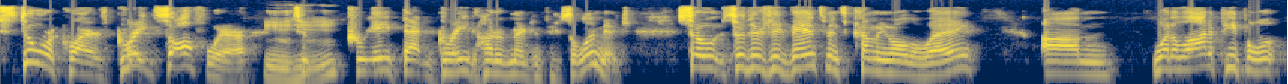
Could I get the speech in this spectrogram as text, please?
still requires great software Mhm. to create that great 100 megapixel image. So, so there's advancements coming all the way. Um, what a lot of people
